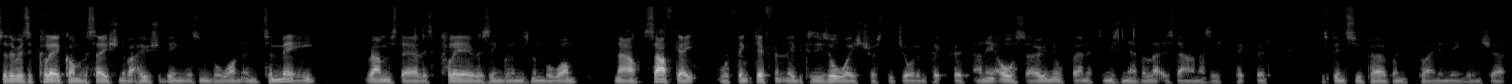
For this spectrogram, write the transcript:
So there is a clear conversation about who should be England's number one. And to me, Ramsdale is clear as England's number one. Now, Southgate will think differently because he's always trusted Jordan Pickford. And he also, in all fairness to him, he's never let us down, as he Pickford. He's been superb when playing in the England shirt.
